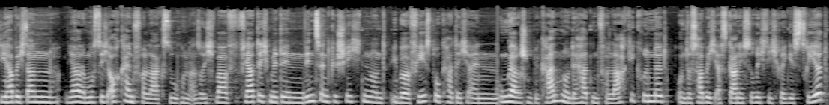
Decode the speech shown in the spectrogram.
die habe ich dann, ja, da musste ich auch keinen Verlag suchen. Also ich war fertig mit den Vincent-Geschichten und über Facebook hatte ich einen ungarischen Bekannten, Bekannten und er hat einen Verlag gegründet und das habe ich erst gar nicht so richtig registriert.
